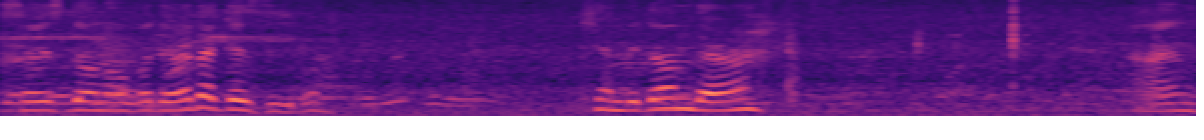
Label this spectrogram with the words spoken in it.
So it's done over there the gazebo. Can be done there. And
